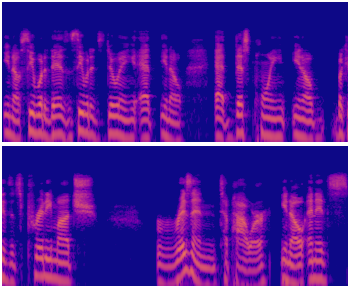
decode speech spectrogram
you know see what it is and see what it's doing at you know at this point you know because it's pretty much risen to power you mm-hmm. know and it's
